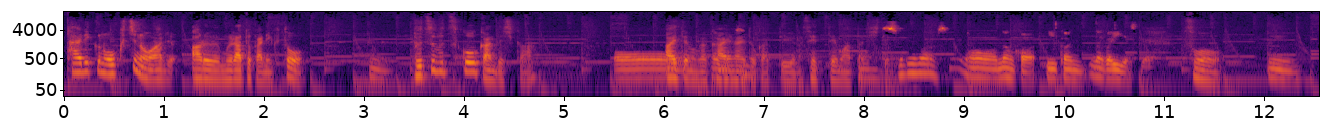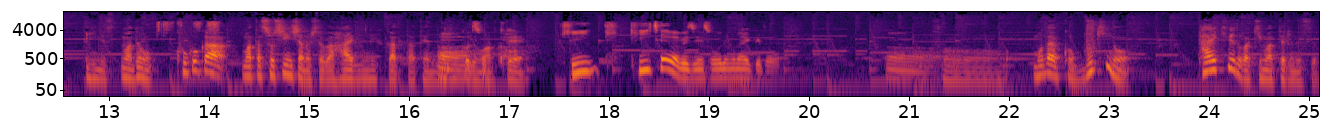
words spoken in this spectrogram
大陸の奥地のあるある村とかに行くと、うん。物々交換でしかアイテムが買えないとかっていうような設定もあったりして、それは、ああ、なんかいい感じ、なんかいいですね。そうん。う、いいんです。まあでも、ここがまた初心者の人が入りにくかった点の一個でもあって、聞聞聞いちゃえば別にそうでもないけど。ああ。そう、問題はこう武器の耐久度が決まってるんですよ。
